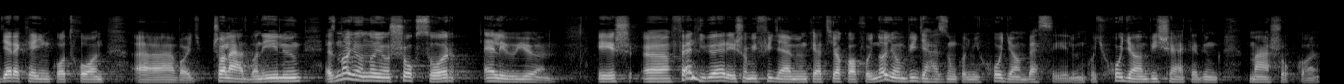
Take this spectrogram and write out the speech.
gyerekeink otthon, vagy családban élünk, ez nagyon-nagyon sokszor előjön. És felhívja erre is a mi figyelmünket Jakab, hogy nagyon vigyázzunk, hogy mi hogyan beszélünk, hogy hogyan viselkedünk másokkal.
